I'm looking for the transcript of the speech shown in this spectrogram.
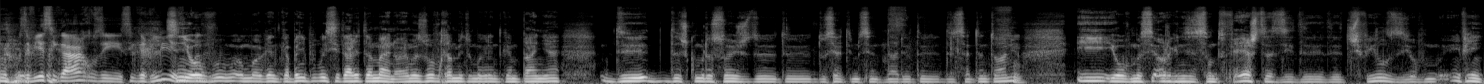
mas havia cigarros e cigarrilhas. Sim, e houve uma grande campanha publicitária também, não é? Mas houve realmente uma grande campanha de, das comemorações de, de, do sétimo centenário de, de Santo António e, e, houve uma organização de festas e de, de desfiles, e houve, enfim,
